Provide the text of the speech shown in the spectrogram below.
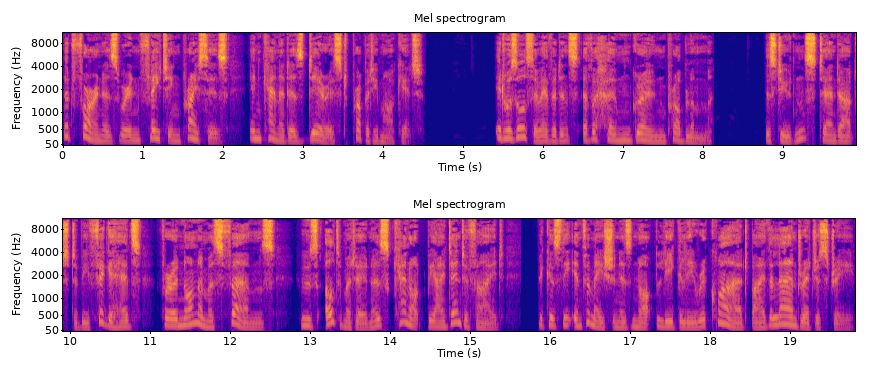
that foreigners were inflating prices in Canada's dearest property market. It was also evidence of a homegrown problem. The students turned out to be figureheads for anonymous firms whose ultimate owners cannot be identified because the information is not legally required by the Land Registry.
